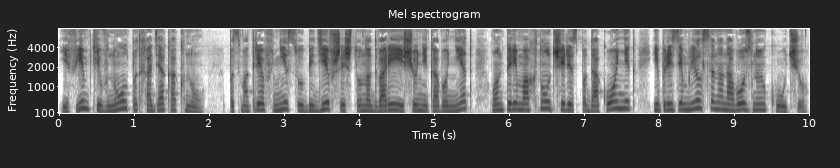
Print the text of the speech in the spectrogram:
Ефим кивнул, подходя к окну. Посмотрев вниз убедившись, что на дворе еще никого нет, он перемахнул через подоконник и приземлился на навозную кучу.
